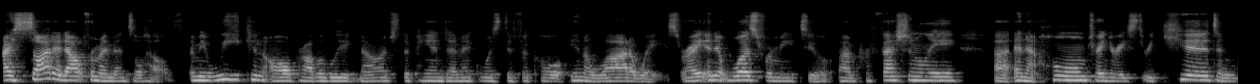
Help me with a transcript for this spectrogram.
I sought it out for my mental health. I mean, we can all probably acknowledge the pandemic was difficult in a lot of ways, right? And it was for me too, um, professionally uh, and at home, trying to raise three kids and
